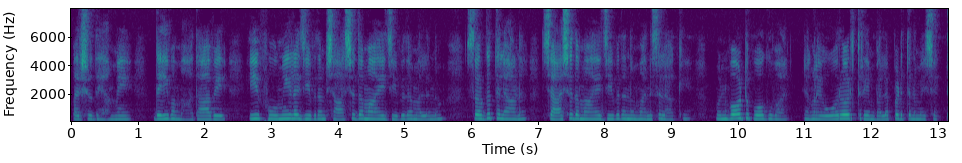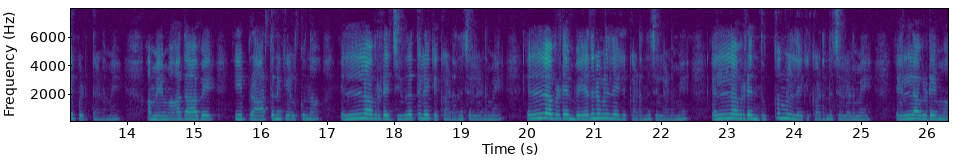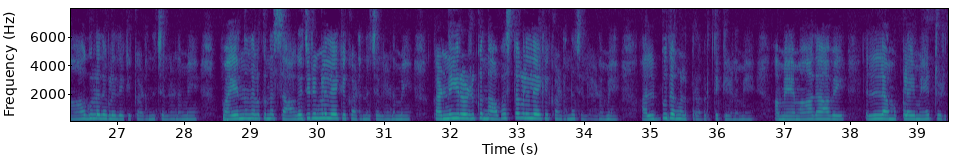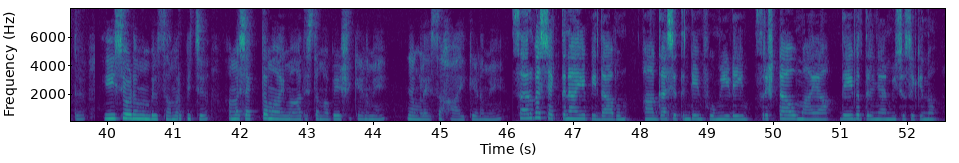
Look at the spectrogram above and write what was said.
പരിശുദ്ധ അമ്മേ ദൈവമാതാവേ ഈ ഭൂമിയിലെ ജീവിതം ശാശ്വതമായ ജീവിതമല്ലെന്നും സ്വർഗത്തിലാണ് ശാശ്വതമായ ജീവിതമെന്നും മനസ്സിലാക്കി മുൻപോട്ട് പോകുവാൻ ഞങ്ങളെ ഓരോരുത്തരെയും ബലപ്പെടുത്തണമേ ശക്തിപ്പെടുത്തണമേ. അമ്മേ മാതാവേ ഈ പ്രാർത്ഥന കേൾക്കുന്ന എല്ലാവരുടെ ജീവിതത്തിലേക്ക് കടന്നു ചെല്ലണമേ. എല്ലാവരുടെയും വേദനകളിലേക്ക് കടന്നു ചെല്ലണമേ. എല്ലാവരുടെയും ദുഃഖങ്ങളിലേക്ക് കടന്നു ചെല്ലണമേ. എല്ലാവരുടെയും ആകുലതകളിലേക്ക് കടന്നു ചെല്ലണമേ. ഭയന്നു നിൽക്കുന്ന സാഹചര്യങ്ങളിലേക്ക് കടന്നു ചെല്ലണമേ. കണ്ണീരൊഴുക്കുന്ന അവസ്ഥകളിലേക്ക് കടന്നു ചെല്ലണമേ. അത്ഭുതങ്ങൾ പ്രവർത്തിക്കണമേ. അമ്മയെ മാതാവേ എല്ലാ മക്കളെയും ഏറ്റെടുത്ത് ഈശോയുടെ മുമ്പിൽ സമർപ്പിച്ച് അമ്മ ശക്തമായി മാധ്യസ്ഥം അപേക്ഷിക്കണമേ. ഞങ്ങളെ സഹായിക്കണമേ. സർവശക്തനായ പിതാവും ആകാശത്തിന്റെയും ഭൂമിയുടെയും സൃഷ്ടാവുമായ ദൈവത്തിൽ ഞാൻ വിശ്വസിക്കുന്നു.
